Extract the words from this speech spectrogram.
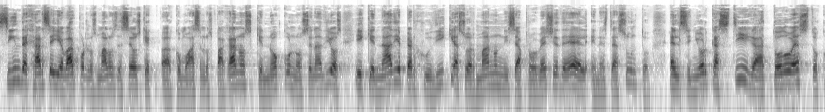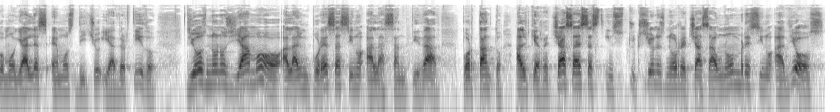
sin dejarse llevar por los malos deseos que ah, como hacen los paganos que no conocen a Dios y que nadie perjudique a su hermano ni se aproveche de él en este asunto. El Señor castiga todo esto como ya les hemos dicho y advertido. Dios no nos llamó a la impureza sino a la santidad. Por tanto, al que rechaza esas instrucciones no rechaza a un hombre sino a Dios,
